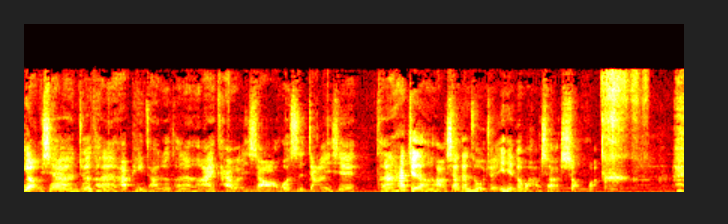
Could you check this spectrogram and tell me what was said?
有些人，就是可能他平常就可能很爱开玩笑，或是讲一些可能他觉得很好笑，但是我觉得一点都不好笑的笑话。唉，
